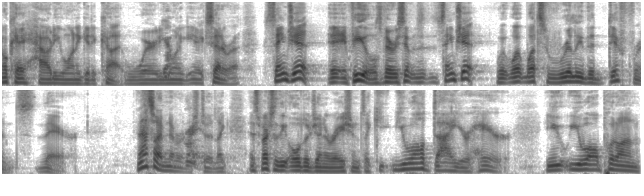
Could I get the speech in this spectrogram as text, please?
Okay, how do you want to get it cut? Where do you Yep. want to get, etc. Same shit. It, feels very simple. Same shit. What, what what's really the difference there? And that's what I've never Right. understood. Like, especially the older generations, like you, you all dye your hair. You you all put on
